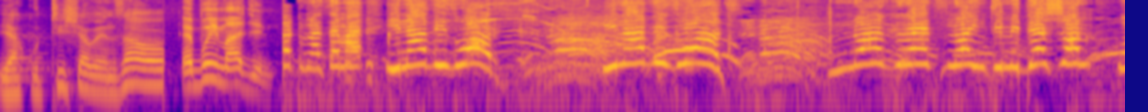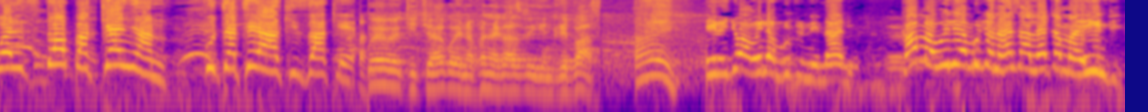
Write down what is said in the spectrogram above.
ya kutisha wenzao. Hebu imagine. Tunasema enough is what? Enough is what? No threats, no intimidation will stop a Kenyan kutetea haki zake. Wewe kichwa yako inafanya kazi in reverse. Ai, Nilijua William Ruto ni nani. Kama William Ruto anaweza leta mahindi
